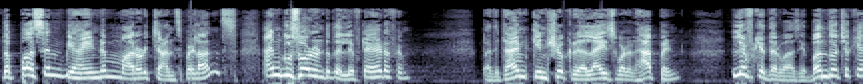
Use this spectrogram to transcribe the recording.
the person behind him marred chance per dance and gussored into the lift ahead of him. By the time Kinshuk realized what had happened, लिफ्ट के दरवाजे बंद हो चुके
